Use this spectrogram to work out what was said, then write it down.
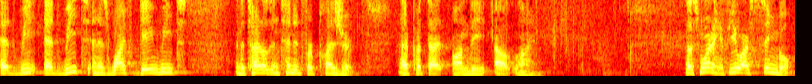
Ed Wheat, Ed Wheat and his wife, Gaye Wheat, and the title is Intended for Pleasure. I put that on the outline. Now, this morning, if you are single,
